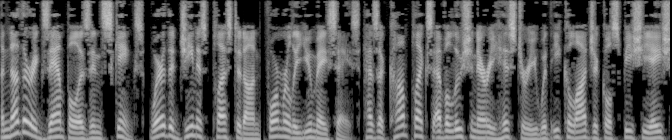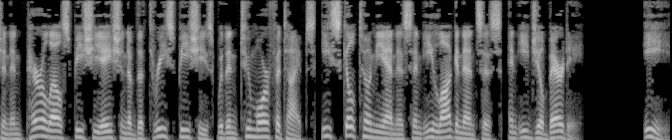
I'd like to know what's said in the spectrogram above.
Another example is in skinks, where the genus Plestiodon formerly has a complex evolutionary history with ecological speciation and parallel speciation of the three species within two morphotypes, E. skiltonianus and E. lagunensis, and E. gilberti. E.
